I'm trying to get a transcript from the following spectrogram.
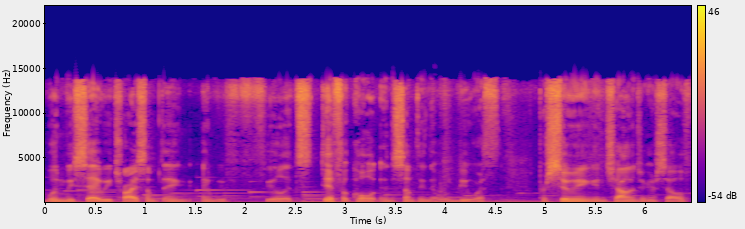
when we say we try something and we feel it's difficult and something that would be worth pursuing and challenging ourselves,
